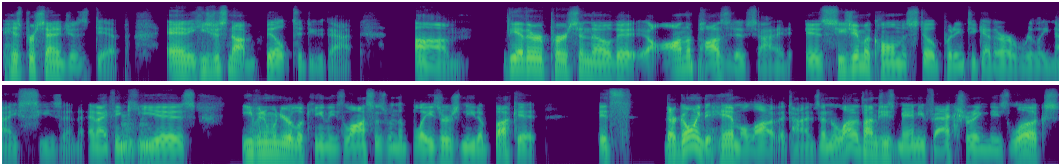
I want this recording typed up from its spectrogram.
his percentages dip. And he's just not built to do that. Um, the other person though that on the positive side is CJ McCollum is still putting together a really nice season. And I think mm-hmm. he is even when you're looking in these losses when the Blazers need a bucket, it's they're going to him a lot of the times. And a lot of times he's manufacturing these looks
